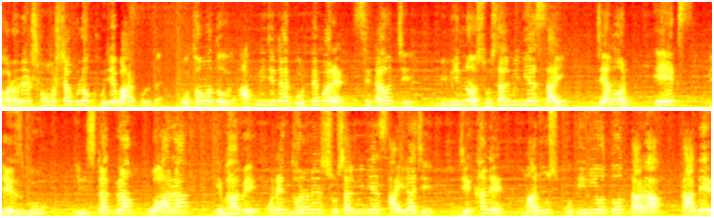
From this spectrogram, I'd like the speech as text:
ধরনের সমস্যাগুলো খুঁজে বার করবেন? প্রথমত, আপনি যেটা করতে পারেন, সেটা হচ্ছে বিভিন্ন সোশ্যাল মিডিয়া সাইট যেমন এক্স ফেসবুক ইনস্টাগ্রাম ওয়ারা এভাবে অনেক ধরনের সোশ্যাল মিডিয়া সাইট আছে যেখানে মানুষ প্রতিনিয়ত তারা তাদের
